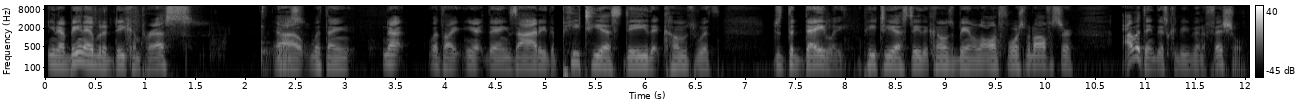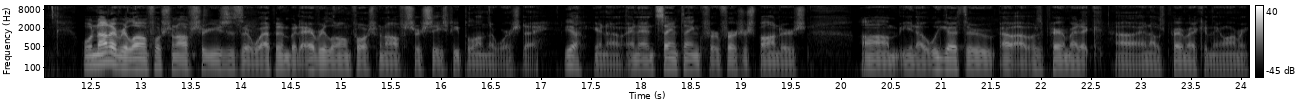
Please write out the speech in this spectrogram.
you know, being able to decompress uh, with the, not with like you know, the anxiety, the PTSD that comes with just the daily PTSD that comes with being a law enforcement officer. I would think this could be beneficial. Well, not every law enforcement officer uses their weapon, but every law enforcement officer sees people on their worst day. Yeah. You know, and then same thing for first responders. Um, you know, we go through. I, I was a paramedic, uh, and I was a paramedic in the army.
